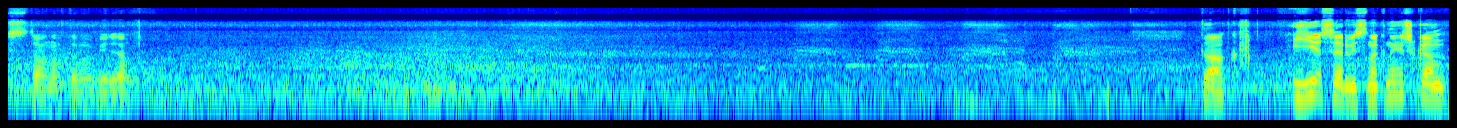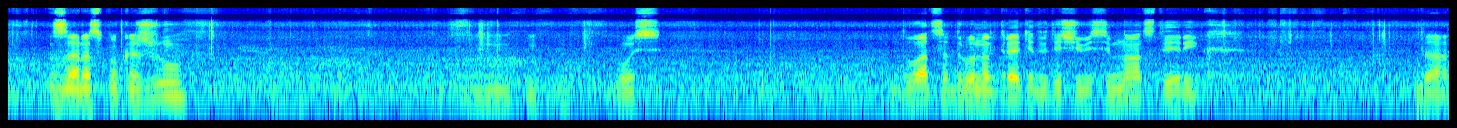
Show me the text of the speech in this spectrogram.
Ось стан автомобіля. Так, є сервісна книжка. Зараз покажу. Ось. 22.03.2018 рік. Так.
